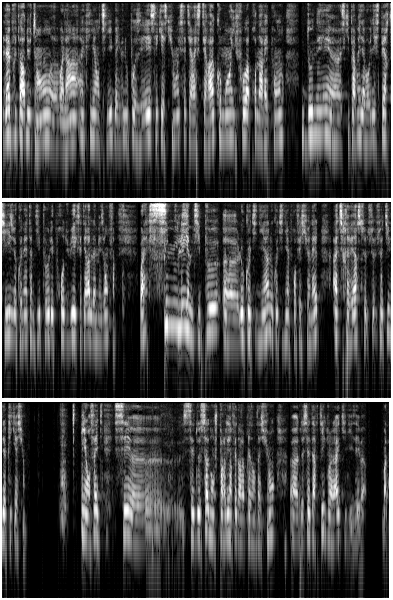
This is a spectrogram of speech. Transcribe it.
la plupart du temps, euh, voilà, un client type, bah, il va nous poser ses questions, etc., etc. Comment il faut apprendre à répondre, donner euh, ce qui permet d'avoir une expertise, de connaître un petit peu les produits, etc. de la maison. Enfin, voilà, simuler un petit peu euh, le quotidien, le quotidien professionnel à travers ce, type d'application. Et en fait, c'est de ça dont je parlais en fait dans la présentation de cet article, voilà, qui disait, bah, voilà,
